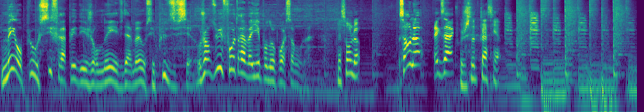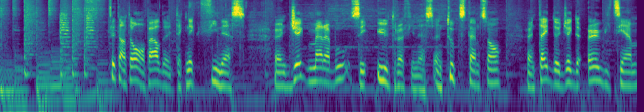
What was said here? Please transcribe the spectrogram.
Mais on peut aussi frapper des journées, évidemment, où c'est plus difficile. Aujourd'hui, il faut travailler pour nos poissons. Là. Mais ils sont là. Ils sont là, exact. faut juste être patient. Tu sais, tantôt, on parle de technique finesse. Un jig marabout, c'est ultra finesse. Un tout petit hameçon, une tête de jig de 1 huitième,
